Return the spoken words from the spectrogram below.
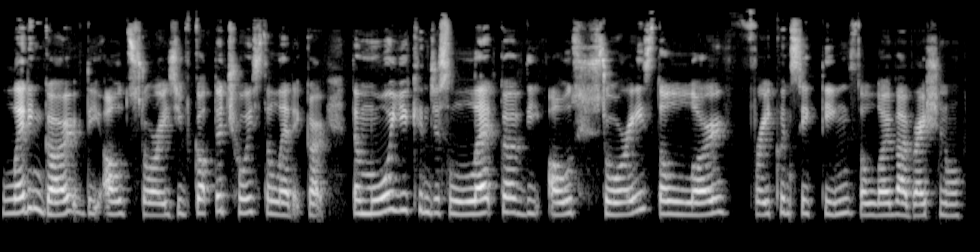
letting go of the old stories. You've got the choice to let it go. The more you can just let go of the old stories, the low frequency things, the low vibrational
